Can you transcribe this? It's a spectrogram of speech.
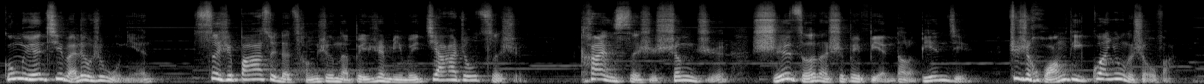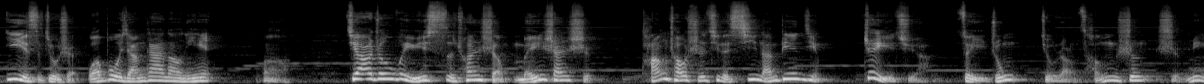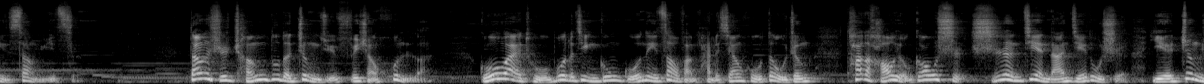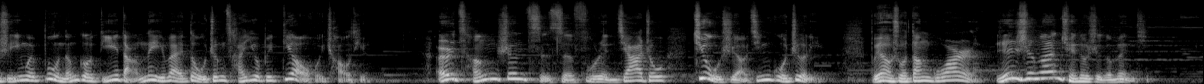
公元七百六十五年，四十八岁的岑参呢被任命为嘉州刺史，看似是升职，实则呢是被贬到了边界。这是皇帝惯用的手法，意思就是我不想看到你。啊，嘉州位于四川省眉山市，唐朝时期的西南边境。这一去啊，最终就让岑参是命丧于此。当时成都的政局非常混乱。国外吐蕃的进攻，国内造反派的相互斗争。他的好友高适，时任剑南节度使，也正是因为不能够抵挡内外斗争，才又被调回朝廷。而岑参此次赴任嘉州，就是要经过这里。不要说当官了，人身安全都是个问题。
